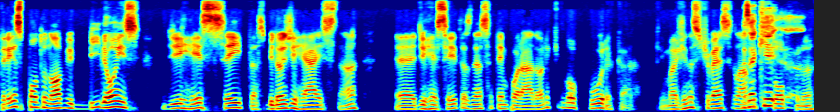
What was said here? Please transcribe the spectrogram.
3,9 bilhões de receitas, bilhões de reais, tá? É, de receitas nessa temporada. Olha que loucura, cara. Imagina se estivesse lá Mas no é que, topo, né?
